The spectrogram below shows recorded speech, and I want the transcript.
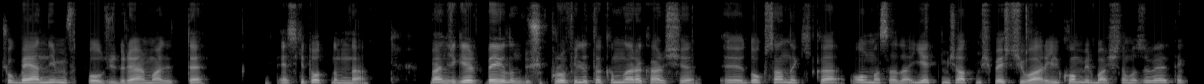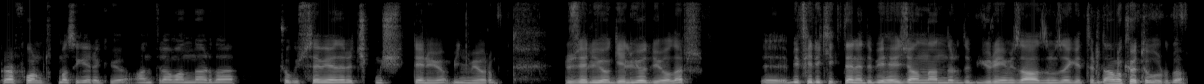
Çok beğendiğim bir futbolcuydu Real Madrid'de. Eski Tottenham'da. Bence Gareth Bale'ın düşük profili takımlara karşı 90 dakika olmasa da 70-65 civarı ilk 11 başlaması ve tekrar form tutması gerekiyor. Antrenmanlarda çok üst seviyelere çıkmış deniyor. Bilmiyorum. Düzeliyor, geliyor diyorlar. Bir frikik denedi, bir heyecanlandırdı, bir yüreğimizi ağzımıza getirdi ama kötü vurdu.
